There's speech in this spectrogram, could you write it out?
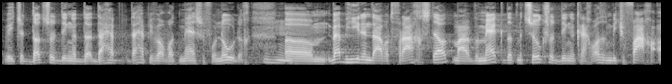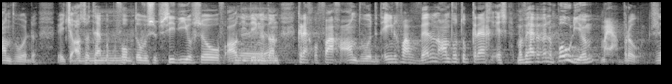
Weet je, dat soort dingen, da- daar, heb, daar heb je wel wat mensen voor nodig. Ehm, we hebben hier en daar wat vragen gesteld, maar we merken dat met zulke soort dingen krijgen we altijd een beetje vage antwoorden. Weet je, als we het hebben bijvoorbeeld over subsidie of zo, of al die dingen, ja. dan krijgen we vage antwoorden. Het enige waar we wel een antwoord op krijgen is, maar we hebben wel een podium. Maar ja, bro, Ja,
